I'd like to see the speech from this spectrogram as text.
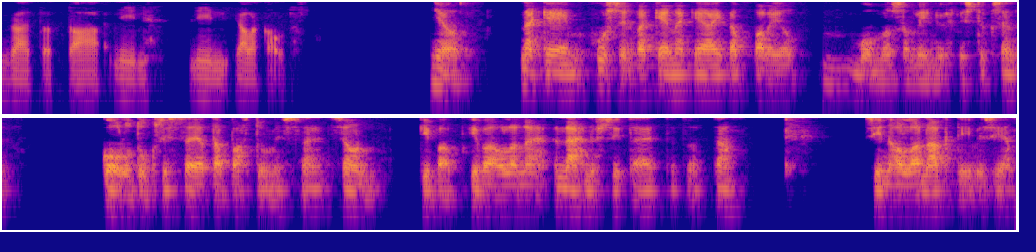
hyvää tota, liin, liin jalkautusta. Joo, näkee, HUSin väkeä näkee aika paljon muun muassa liinyhdistyksen koulutuksissa ja tapahtumissa. Että se on kiva, kiva olla nähnyt sitä, että tota, siinä ollaan aktiivisia.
